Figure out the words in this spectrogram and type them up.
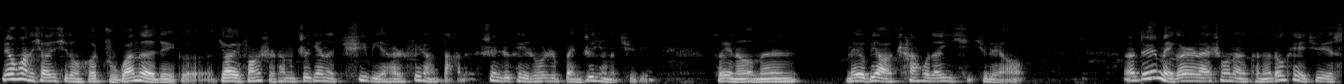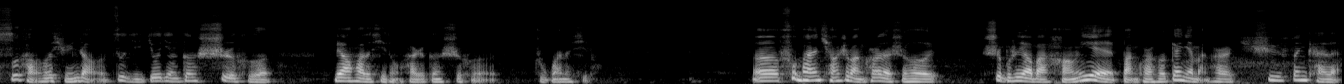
量化的交易系统和主观的这个交易方式，它们之间的区别还是非常大的，甚至可以说是本质性的区别。所以呢，我们没有必要掺和在一起去聊。呃，对于每个人来说呢，可能都可以去思考和寻找自己究竟更适合量化的系统，还是更适合主观的系统。呃，复盘强势板块的时候，是不是要把行业板块和概念板块区分开来？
